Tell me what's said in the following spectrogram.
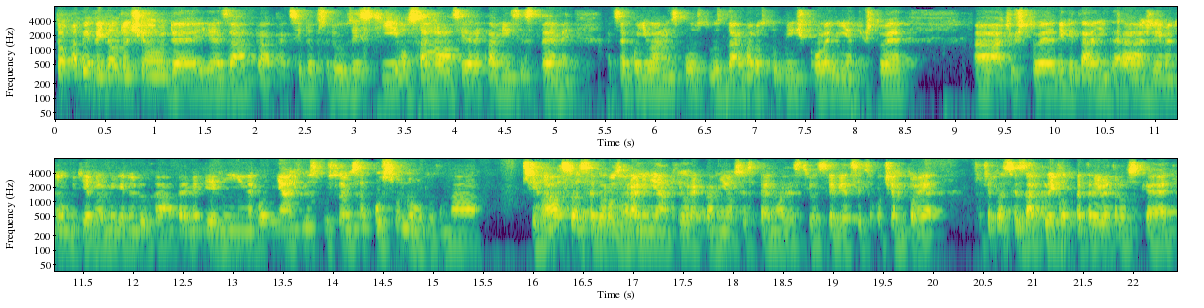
To, aby viděl, do čeho jde, je základ. Ať si dopředu zjistí, osahá si reklamní systémy, ať se podívá na spoustu zdarma dostupných školení, ať už to je ať už to je digitální garáž, dejme tomu byť je velmi jednoduchá, primitivní, nebo nějakým způsobem se posunul, to znamená přihlásil se do rozhraní nějakého reklamního systému a zjistil si věci, co, o čem to je. Přečetl si zaklik od Petry Vetrovské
